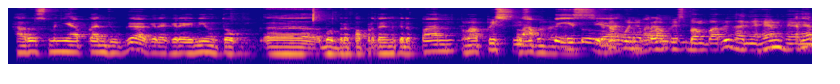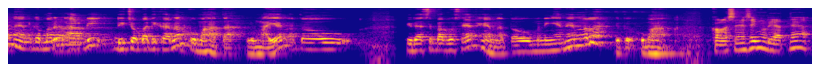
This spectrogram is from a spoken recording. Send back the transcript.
Harus menyiapkan juga kira-kira ini untuk eh, beberapa pertandingan ke depan. Pelapis sih Pelapis, sebenarnya. ya. Kita punya Kemarin- pelapis Bang Pardi hanya hand hand. hand hand kemarin Ardi dicoba di kanan kumaha tah? Lumayan atau tidak sebagus hand atau mending hand hand lah gitu kumaha. Kalau saya sih ngelihatnya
